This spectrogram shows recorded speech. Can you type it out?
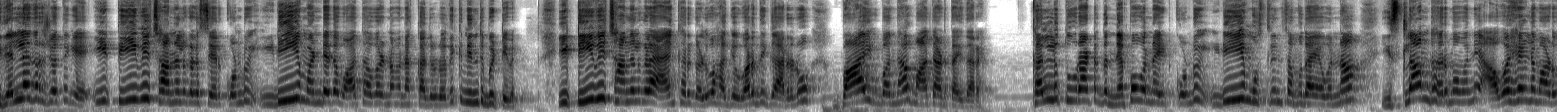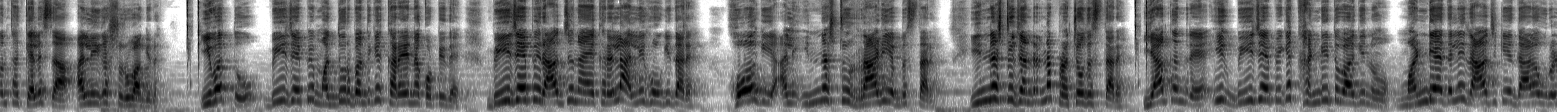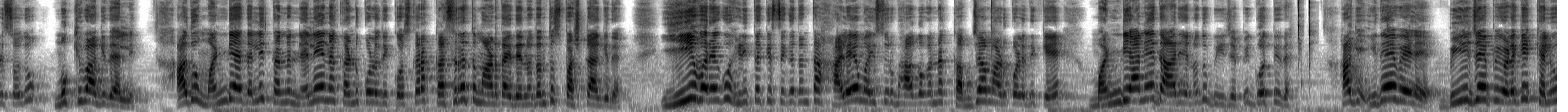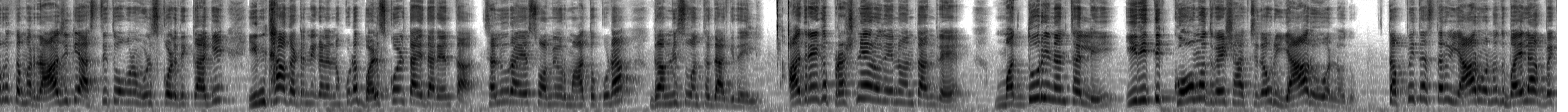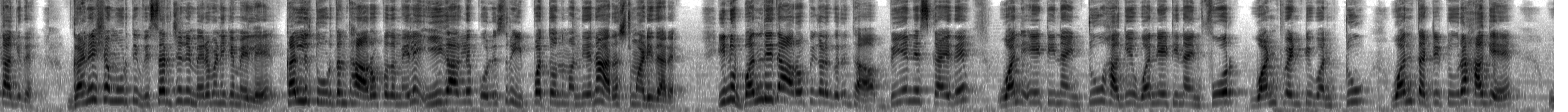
ಇದೆಲ್ಲದರ ಜೊತೆಗೆ ಈ ಟಿ ವಿ ಚಾನೆಲ್ಗಳು ಸೇರಿಕೊಂಡು ಇಡೀ ಮಂಡ್ಯದ ವಾತಾವರಣವನ್ನು ಕದಡೋದಕ್ಕೆ ನಿಂತು ಬಿಟ್ಟಿವೆ ಈ ಟಿವಿ ಚಾನೆಲ್ಗಳ ಆಂಕರ್ಗಳು ಹಾಗೆ ವರದಿಗಾರರು ಬಾಯಿಗೆ ಬಂದಾಗ ಮಾತಾಡ್ತಾ ಇದ್ದಾರೆ. ಕಲ್ಲು ತೂರಾಟದ ನೆಪವನ್ನು ಇಟ್ಕೊಂಡು ಇಡೀ ಮುಸ್ಲಿಂ ಸಮುದಾಯವನ್ನ ಇಸ್ಲಾಂ ಧರ್ಮವನ್ನೇ ಅವಹೇಳನ ಮಾಡುವಂಥ ಕೆಲಸ ಅಲ್ಲಿಗ ಶುರುವಾಗಿದೆ. ಇವತ್ತು ಬಿಜೆಪಿ ಮದ್ದೂರು ಬಂದ್ಗೆ ಕರೆಯನ್ನ ಕೊಟ್ಟಿದೆ. ಬಿಜೆಪಿ ರಾಜ್ಯ ನಾಯಕರೆಲ್ಲ ಅಲ್ಲಿಗೆ ಹೋಗಿದ್ದಾರೆ. ಹೋಗಿ ಅಲ್ಲಿ ಇನ್ನಷ್ಟು ರಾಡಿ ಎಬ್ಬಿಸ್ತಾರೆ, ಇನ್ನಷ್ಟು ಜನರನ್ನ ಪ್ರಚೋದಿಸ್ತಾರೆ. ಯಾಕಂದ್ರೆ ಈಗ ಬಿಜೆಪಿಗೆ ಖಂಡಿತವಾಗಿಯೂ ಮಂಡ್ಯದಲ್ಲಿ ರಾಜಕೀಯ ದಾಳ ಉರುಳಿಸೋದು ಮುಖ್ಯವಾಗಿದೆ ಅಲ್ಲಿ. ಅದು ಮಂಡ್ಯದಲ್ಲಿ ತನ್ನ ನೆಲೆಯನ್ನು ಕಂಡುಕೊಳ್ಳೋದಕ್ಕೋಸ್ಕರ ಕಸರತ್ತು ಮಾಡ್ತಾ ಇದೆ ಅನ್ನೋದಂತೂ ಸ್ಪಷ್ಟ ಆಗಿದೆ. ಈವರೆಗೂ ಹಿಡಿತಕ್ಕೆ ಸಿಗದಂತ ಹಳೆ ಮೈಸೂರು ಭಾಗವನ್ನ ಕಬ್ಜಾ ಮಾಡ್ಕೊಳ್ಳೋದಕ್ಕೆ ಮಂಡ್ಯನೇ ದಾರಿ ಅನ್ನೋದು ಬಿಜೆಪಿ ಗೊತ್ತಿದೆ. ಹಾಗೆ ಇದೇ ವೇಳೆ ಬಿಜೆಪಿಯೊಳಗೆ ಕೆಲವರು ತಮ್ಮ ರಾಜಕೀಯ ಅಸ್ತಿತ್ವವನ್ನು ಉಳಿಸ್ಕೊಳ್ಳೋದಕ್ಕಾಗಿ ಇಂಥ ಘಟನೆಗಳನ್ನು ಕೂಡ ಬಳಸ್ಕೊಳ್ತಾ ಇದ್ದಾರೆ ಅಂತ ಚಲುವರಾಯ ಸ್ವಾಮಿ ಅವ್ರ ಮಾತು ಕೂಡ ಗಮನಿಸುವಂಥದ್ದಾಗಿದೆ ಇಲ್ಲಿ. ಆದರೆ ಈಗ ಪ್ರಶ್ನೆ ಇರೋದೇನು ಅಂತ ಅಂದರೆ ಮದ್ದೂರಿನಂಥಲ್ಲಿ ಈ ರೀತಿ ಕೋಮದ್ವೇಷ ಹಚ್ಚಿದವರು ಯಾರು ಅನ್ನೋದು. ತಪ್ಪಿತಸ್ಥರು ಯಾರು ಅನ್ನೋದು ಬಯಲಾಗಬೇಕಾಗಿದೆ. ಗಣೇಶ ಮೂರ್ತಿ ವಿಸರ್ಜನೆ ಮೆರವಣಿಗೆ ಮೇಲೆ ಕಲ್ಲು ತೂರಿದಂಥ ಆರೋಪದ ಮೇಲೆ ಈಗಾಗಲೇ ಪೊಲೀಸರು ಇಪ್ಪತ್ತೊಂದು ಮಂದಿಯನ್ನು ಅರೆಸ್ಟ್ ಮಾಡಿದ್ದಾರೆ. ಇನ್ನು ಬಂಧಿತ ಆರೋಪಿಗಳ ವಿರುದ್ಧ ಬಿಎನ್ಎಸ್ ಕಾಯ್ದೆ ಒನ್ ಏಯ್ಟಿ ನೈನ್ ಟೂ ಹಾಗೆ one eighty nine four one twenty one two one thirty ಟೂರ ಹಾಗೆ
